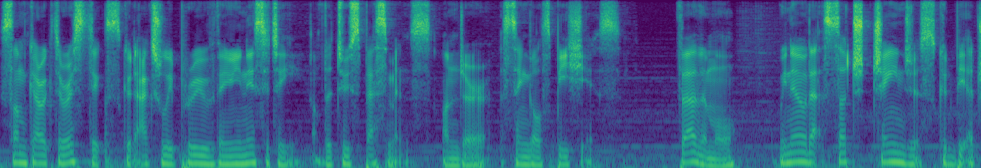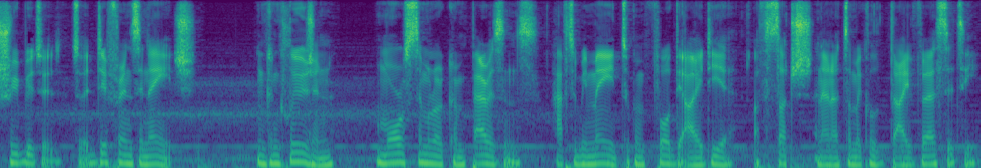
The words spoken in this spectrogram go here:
some characteristics could actually prove the unicity of the two specimens under a single species. Furthermore, we know that such changes could be attributed to a difference in age. In conclusion, more similar comparisons have to be made to comfort the idea of such an anatomical diversity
